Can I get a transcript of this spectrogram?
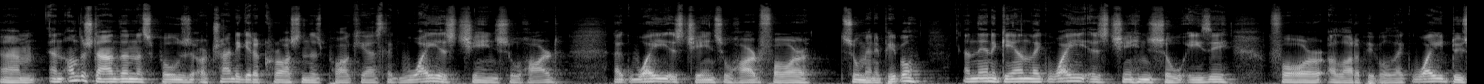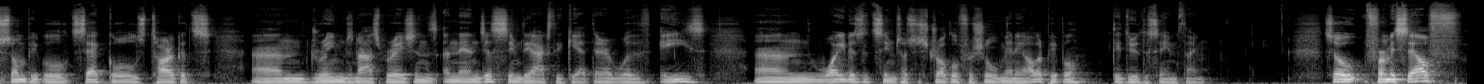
Um, and understanding, I suppose, or trying to get across in this podcast, like why is change so hard? Like why is change so hard for so many people? And then again, like why is change so easy for a lot of people? Like why do some people set goals, targets, and dreams and aspirations, and then just seem to actually get there with ease? And why does it seem such a struggle for so many other people to do the same thing? So for myself,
